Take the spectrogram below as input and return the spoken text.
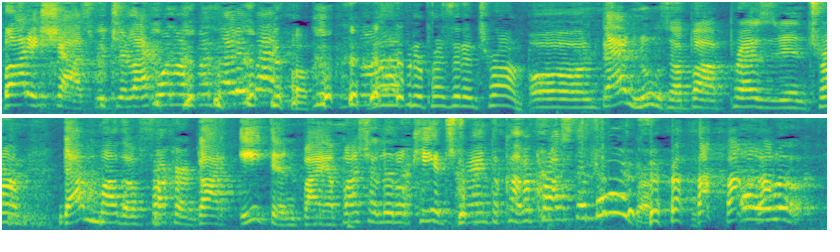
Body shots. Would you like one on my belly button? What happened to President Trump? Oh, bad news about President Trump. That motherfucker got eaten by a bunch of little kids trying to come across the border. oh, look.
